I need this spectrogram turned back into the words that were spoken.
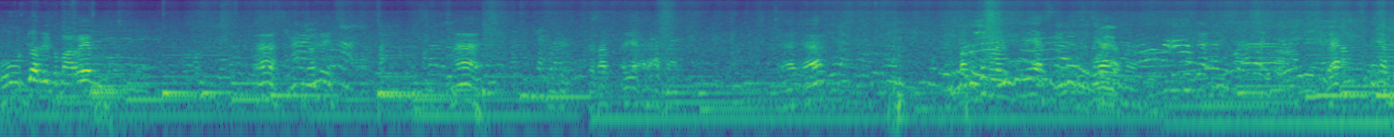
udah dari kemarin nah nanti nah catat ya ya ya bagusnya kalau di sini ya Ya, siap.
